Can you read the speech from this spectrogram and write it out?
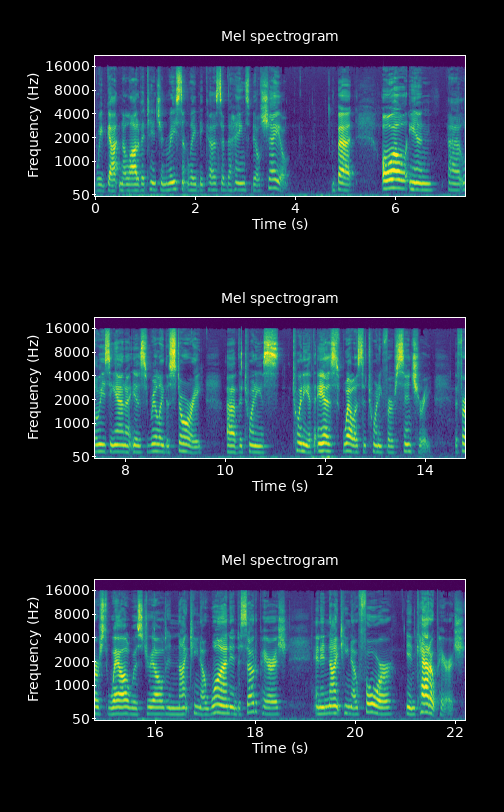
we've gotten a lot of attention recently because of the Haynesville Shale. But oil in uh, Louisiana is really the story of the 20th, 20th as well as the 21st century. The first well was drilled in 1901 in DeSoto Parish and in 1904 in Caddo Parish.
